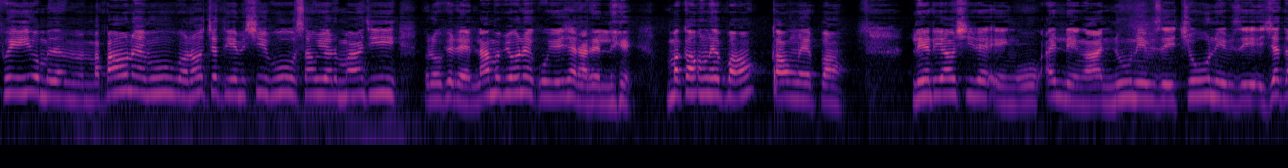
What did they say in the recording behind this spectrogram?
ဖေးရောမမပေါင်းနိုင်ဘူးပေါ့နော်စက်တည်းမရှိဘူးစောင်းရဓမကြီးဘယ်လိုဖြစ်တယ်လာမပြောနဲ့ကိုရွေးချထားတဲ့လင်မကောင်းလဲပေါင်းကောင်းလဲပေါင်း လင်တယောက်ရှိတဲ့အိမ်ကိုအဲ့လင်ကနူးနေပါစေကျိုးနေပါစေအရက်သ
